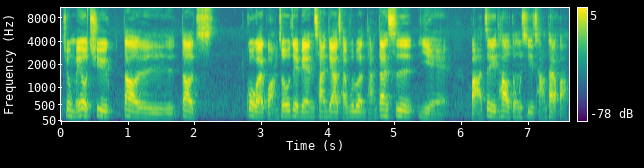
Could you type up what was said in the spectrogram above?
就没有去到到过来广州这边参加财富论坛，但是也把这一套东西常态化。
